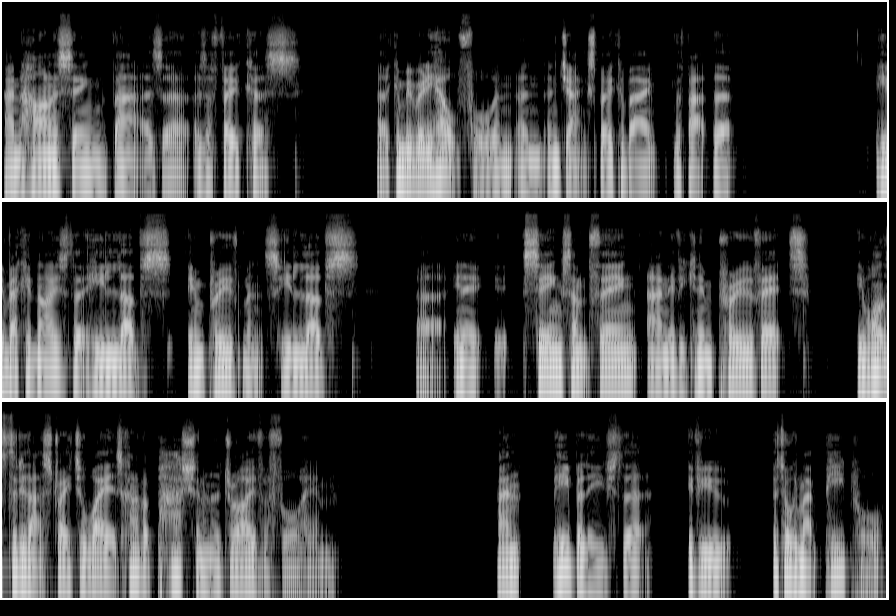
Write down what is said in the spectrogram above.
and harnessing that as a, as a focus uh, can be really helpful. And, and, and Jack spoke about the fact that he recognized that he loves improvements. He loves, uh, you know, seeing something, and if he can improve it, he wants to do that straight away. It's kind of a passion and a driver for him. And he believes that if you are talking about people,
